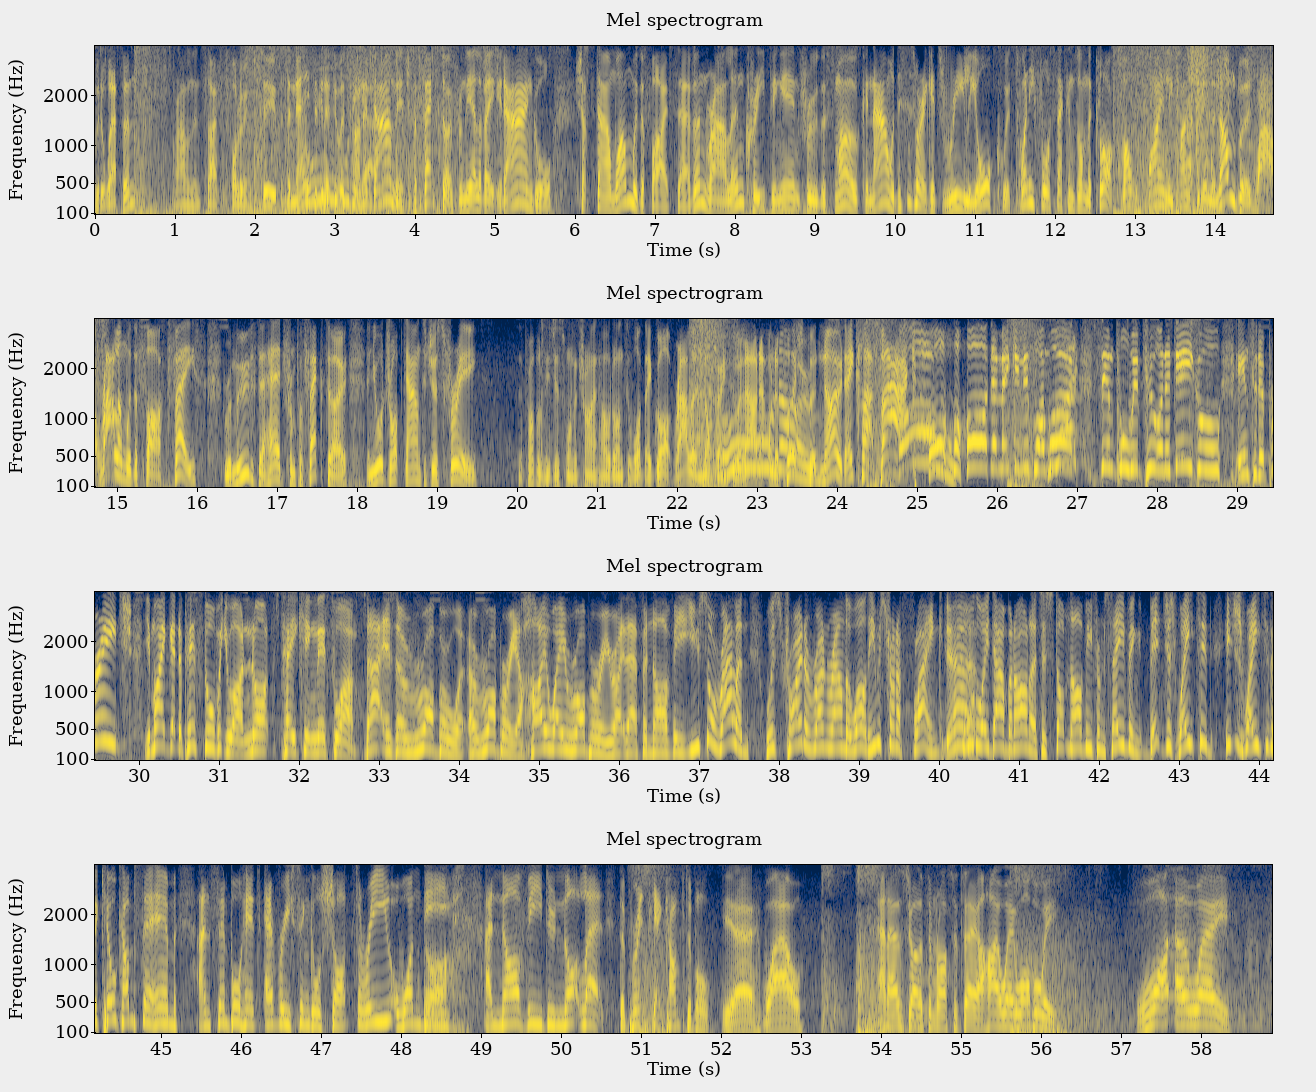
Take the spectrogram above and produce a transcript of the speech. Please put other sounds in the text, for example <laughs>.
With a weapon. Rallen and Cypher following suit, but the nades are going to do a ton of damage. Perfecto from the elevated angle shuts down one with a 5-7. Rallen creeping in through the smoke, and now this is where it gets really awkward. 24 seconds on the clock. Vault finally punching in the numbers. Wow. Rallen with a fast face removes the head from Perfecto, and you're dropped down to just three. They probably just want to try and hold on to what they've got. Rallen not going to allow that on the Oh, push, but no, they clap back. Oh! <laughs> Oh, they're making this one work. What? Simple with two on a deagle into the breach. You might get the pistol, but you are not taking this one. That is a robber, a robbery, a highway robbery right there for Navi. You saw Rallen was trying to run around the world. He was trying to flank Yeah. all the way down Banana to stop Navi from saving. Bit just waited. He just waited. The kill comes to him, and Simple hits every single shot. Three one oh. Ds, and Navi not let the Brits get comfortable. Yeah, wow. And as Jonathan Ross would say, a highway wobbly. What a way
